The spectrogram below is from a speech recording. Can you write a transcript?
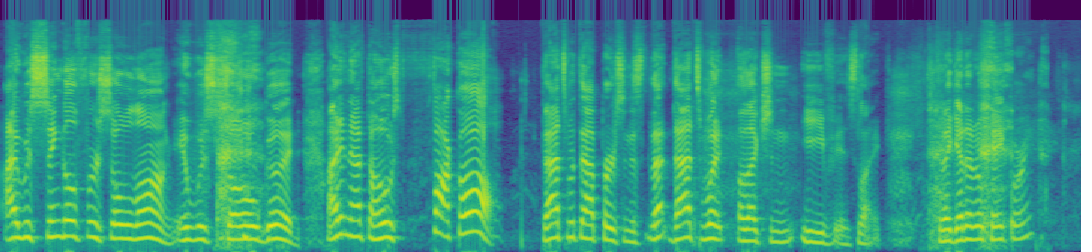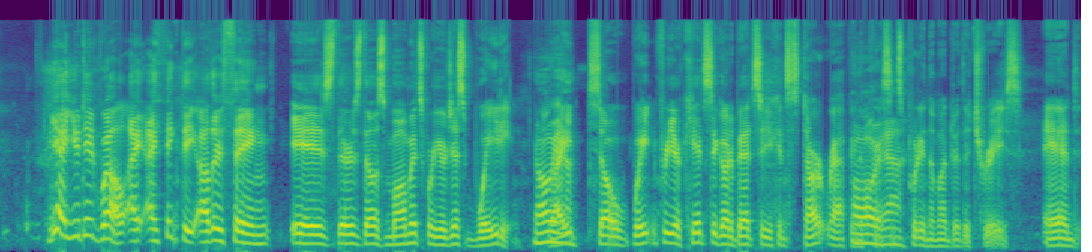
I was single for so long. It was so good. I didn't have to host fuck all. That's what that person is. That that's what election eve is like. Did I get it okay, Corey? Yeah, you did well. I, I think the other thing is there's those moments where you're just waiting, Oh, right? yeah. So waiting for your kids to go to bed so you can start wrapping the Oh, presents, yeah. putting them under the trees. And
